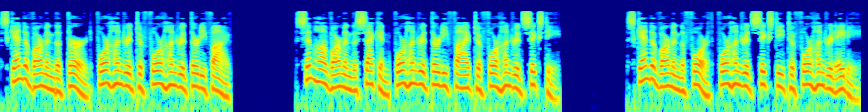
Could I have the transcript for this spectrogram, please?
Skanda Varman III 400 to 435 Simha Varman II 435 to 460 Skanda Varman IV 460 to 480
